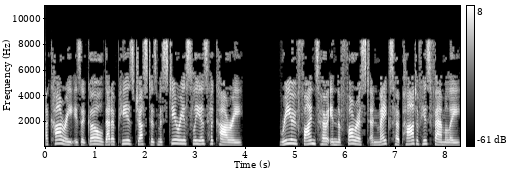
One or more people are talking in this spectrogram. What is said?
Akari is a girl that appears just as mysteriously as Hikari. Ryu finds her in the forest and makes her part of his family.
